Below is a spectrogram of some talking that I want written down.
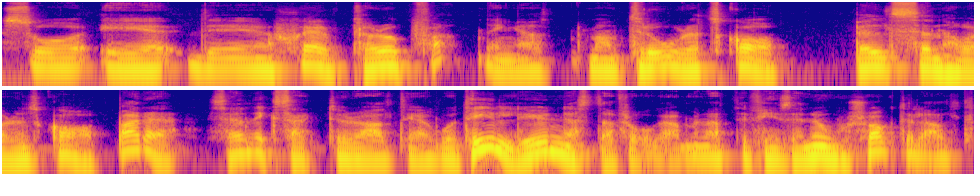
så är det en självklar uppfattning att man tror att skapelsen har en skapare. Sen exakt hur allting har gått till, det är ju nästa fråga, men att det finns en orsak till allt.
